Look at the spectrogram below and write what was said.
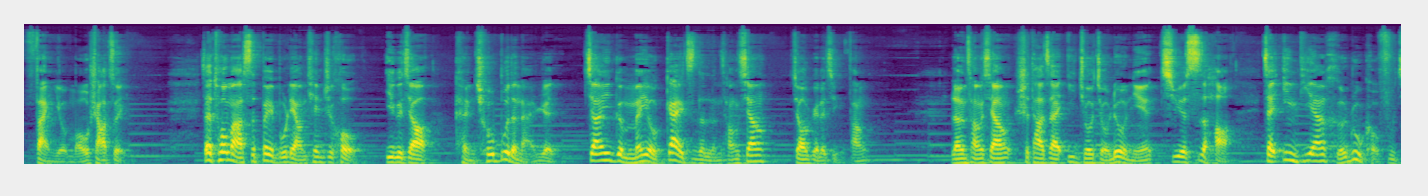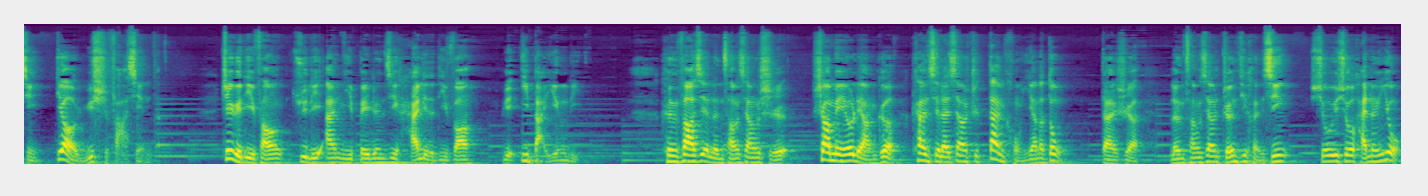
犯有谋杀罪。在托马斯被捕两天之后，一个叫肯丘布的男人将一个没有盖子的冷藏箱交给了警方。冷藏箱是他在一九九六年七月四号在印第安河入口附近钓鱼时发现的。这个地方距离安妮被扔进海里的地方约一百英里。肯发现冷藏箱时，上面有两个看起来像是弹孔一样的洞。但是冷藏箱整体很新，修一修还能用。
